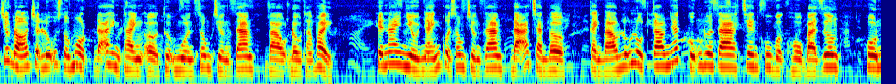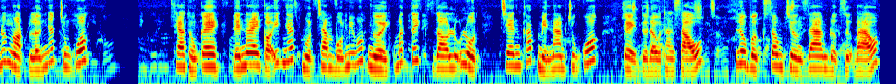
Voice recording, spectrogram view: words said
Trước đó, trận lũ số 1 đã hình thành ở thượng nguồn sông Trường Giang vào đầu tháng 7. Hiện nay, nhiều nhánh của sông Trường Giang đã tràn bờ, cảnh báo lũ lụt cao nhất cũng đưa ra trên khu vực Hồ Bà Dương, hồ nước ngọt lớn nhất Trung Quốc. Theo thống kê, đến nay có ít nhất 141 người mất tích do lũ lụt trên khắp miền Nam Trung Quốc kể từ đầu tháng 6. Lưu vực sông Trường Giang được dự báo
